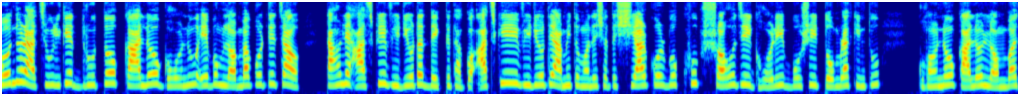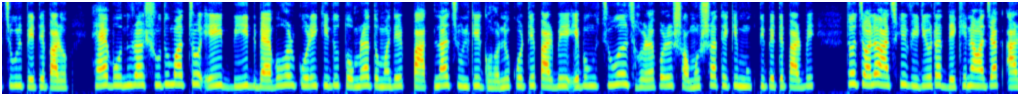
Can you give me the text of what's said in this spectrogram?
বন্ধুরা, চুলকে দ্রুত, কালো, ঘন এবং লম্বা করতে চাও, তাহলে আজকের ভিডিওটা দেখতে থাকো। আজকে এই ভিডিওতে আমি তোমাদের সাথে শেয়ার করব খুব সহজেই ঘরে বসে তোমরা কিন্তু ঘন, কালো, লম্বা চুল পেতে পারো। হ্যাঁ বন্ধুরা, শুধুমাত্র এই বিট ব্যবহার করে কিন্তু তোমরা তোমাদের পাতলা চুলকে ঘন করতে পারবে এবং চুল ঝরা পড়ার সমস্যা থেকে মুক্তি পেতে পারবে। তো চলো আজকে ভিডিওটা দেখে নেওয়া যাক। আর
